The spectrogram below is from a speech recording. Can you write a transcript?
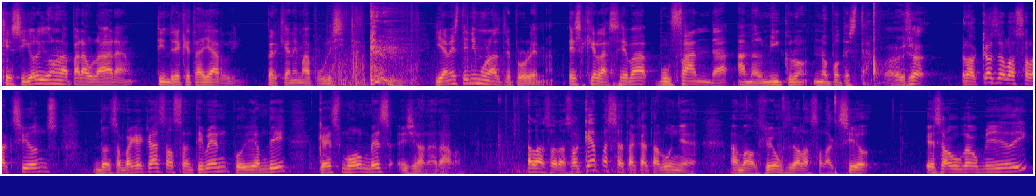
Que si jo li dono la paraula ara, tindré que tallar-li, perquè anem a publicitat. I a més tenim un altre problema. És que la seva bufanda amb el micro no pot estar. Vaja, en el cas de les eleccions, doncs en aquest cas el sentiment podríem dir que és molt més general. Aleshores, el que ha passat a Catalunya amb el triomf de la selecció és una que, millor dic,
